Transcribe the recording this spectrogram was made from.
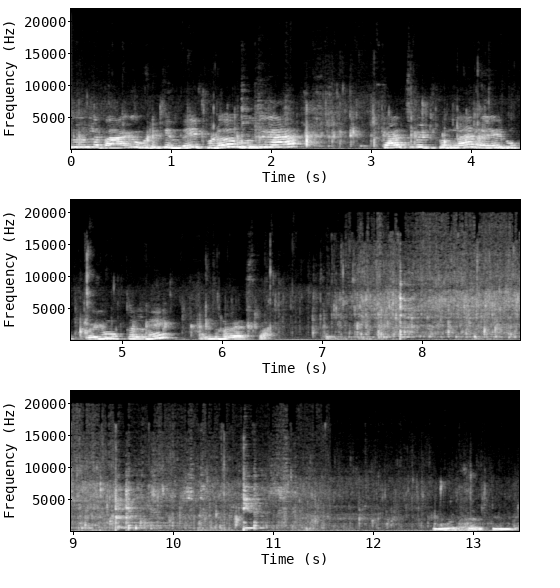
నూనెలో బాగా ఉడికింది. ఇప్పుడు ముందుగా కాల్చి పెట్టుకున్న రొయ్యల ముక్క రొయ్య ముక్కల్ని అందులో వేస్తాను నూనె సరిపోయింది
